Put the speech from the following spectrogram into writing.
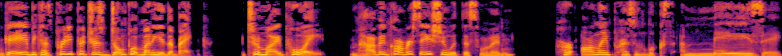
Okay. Because pretty pictures don't put money in the bank. To my point, I'm having conversation with this woman. Her online presence looks amazing.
